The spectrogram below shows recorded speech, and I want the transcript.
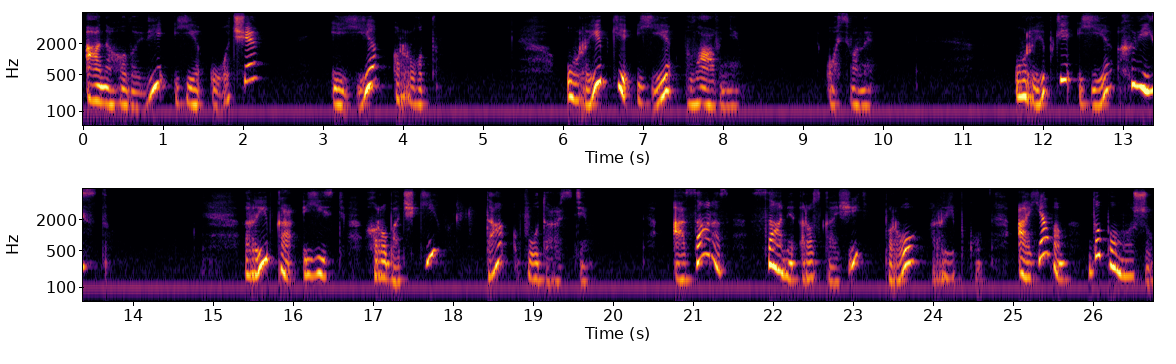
а на голові є очі і є рот. У рибки є плавні. Ось вони. У рибки є хвіст. Рибка їсть хробачків та водорості. А зараз самі розкажіть про рибку, а я вам допоможу.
